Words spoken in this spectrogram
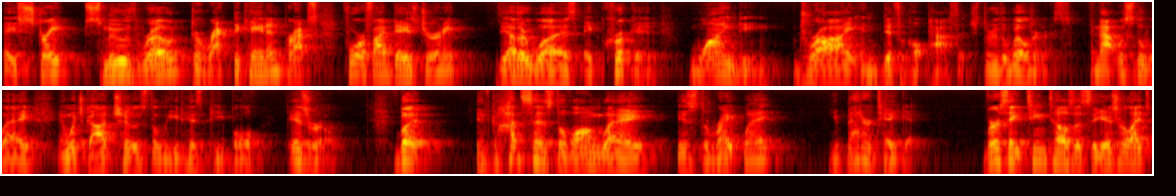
a straight, smooth road direct to Canaan, perhaps four or five days' journey. The other was a crooked, winding, dry, and difficult passage through the wilderness. And that was the way in which God chose to lead his people, Israel. But if God says the long way is the right way, you better take it. Verse 18 tells us the Israelites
